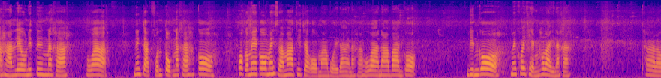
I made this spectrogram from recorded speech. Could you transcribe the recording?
อาหารเร็วนิดนึงนะคะ เพราะว่าเนื่องจากฝนตกนะคะ ก็พ่อกับแม่ก็ไม่สามารถที่จะออกมาบ่อยได้นะคะ เพราะว่าหน้าบ้านก็ดินก็ไม่ค่อยแข็งเท่าไหร่นะคะ ถ้าเรา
